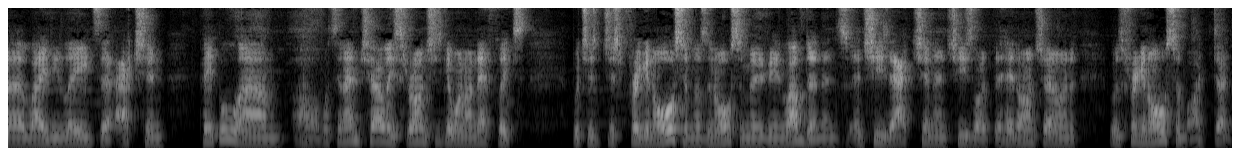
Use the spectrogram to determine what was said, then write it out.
uh, lady leads, the action people. Um, oh, what's her name? Charlize Theron. She's got one on Netflix, which is just friggin' awesome. It was an awesome movie and loved it. And and she's action and she's like the head honcho and it was friggin' awesome. I don't.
